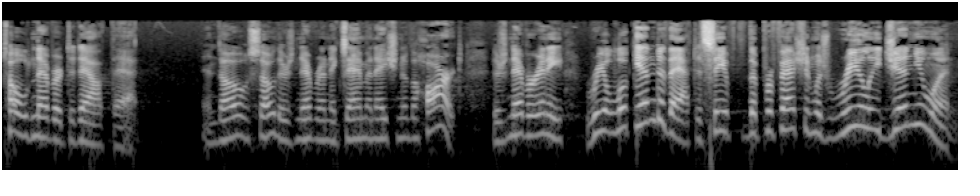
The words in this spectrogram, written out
told never to doubt that. And though so, there's never an examination of the heart. There's never any real look into that to see if the profession was really genuine.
